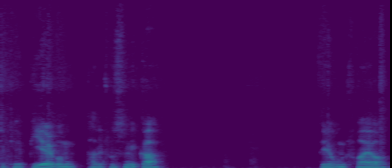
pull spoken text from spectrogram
어떻게, BE 앨범 다들 좋습니까? BE 앨범 좋아요?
